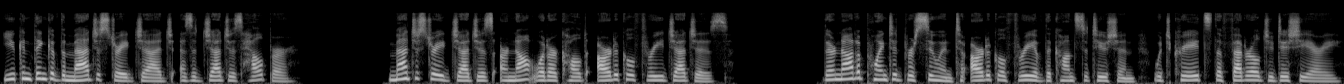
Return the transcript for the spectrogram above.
You can think of the magistrate judge as a judge's helper. Magistrate judges are not what are called Article 3 judges. They're not appointed pursuant to Article 3 of the Constitution, which creates the federal judiciary.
